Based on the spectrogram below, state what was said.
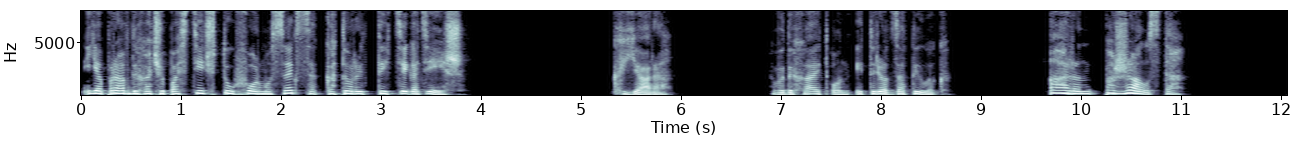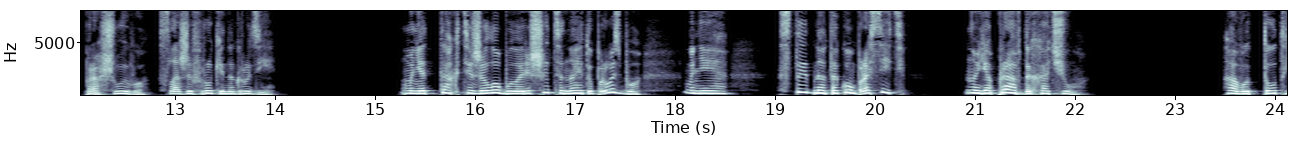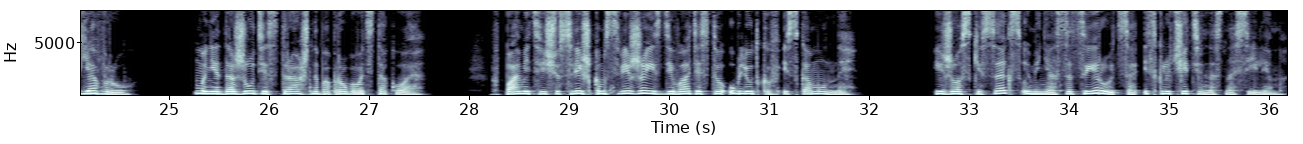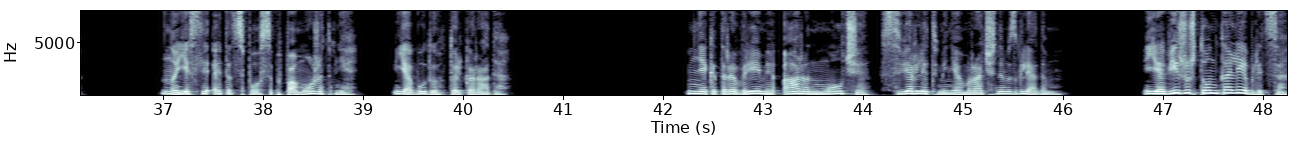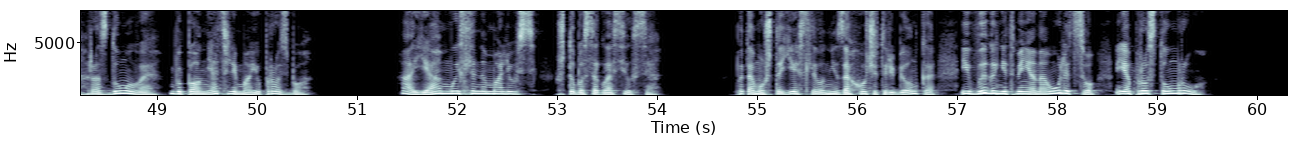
Я правда хочу постичь ту форму секса, которой ты тяготеешь. Кьяра. Выдыхает он и трет затылок. Аарон, пожалуйста. Прошу его, сложив руки на груди. Мне так тяжело было решиться на эту просьбу. Мне стыдно о таком просить. Но я правда хочу. А вот тут я вру. Мне до жути страшно попробовать такое. В памяти еще слишком свежи издевательства ублюдков из коммуны. И жесткий секс у меня ассоциируется исключительно с насилием. Но если этот способ поможет мне, я буду только рада. Некоторое время Аарон молча сверлит меня мрачным взглядом. Я вижу, что он колеблется, раздумывая, выполнять ли мою просьбу. А я мысленно молюсь, чтобы согласился. Потому что если он не захочет ребенка и выгонит меня на улицу, я просто умру.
